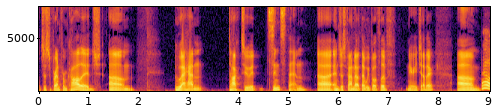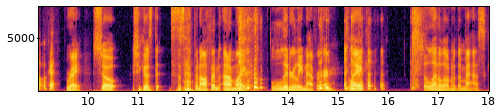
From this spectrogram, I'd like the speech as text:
just a friend from college, um, who I hadn't talked to it since then, uh, and just found out that we both live near each other. Um, oh, okay. right. So she goes, "Th- "Does this happen often?" And I'm like, "Literally never." Like, let alone with a mask.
